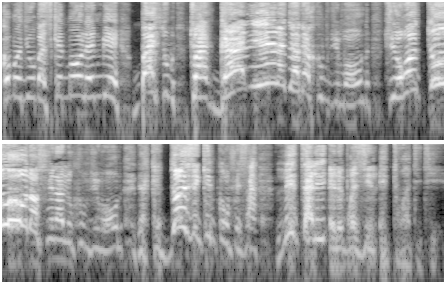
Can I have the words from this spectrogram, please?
Comme on dit au basketball, NBA, back-to Tu as gagné la dernière Coupe du Monde. Tu retournes en finale de Coupe du Monde. Il n'y a que deux équipes qui ont fait ça. L'Italie et le Brésil. Et toi, Didier?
